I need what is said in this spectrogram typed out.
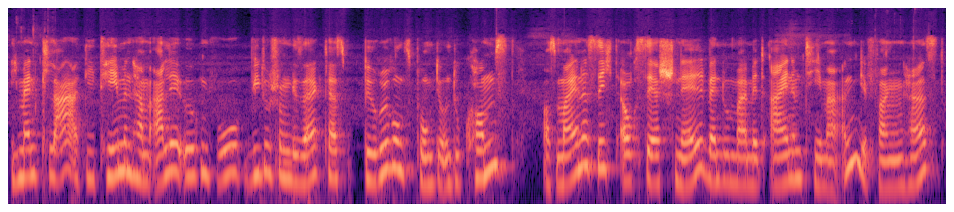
ich meine, klar, die Themen haben alle irgendwo, wie du schon gesagt hast, Berührungspunkte und du kommst aus meiner Sicht auch sehr schnell, wenn du mal mit einem Thema angefangen hast,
